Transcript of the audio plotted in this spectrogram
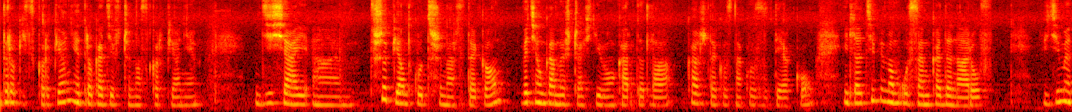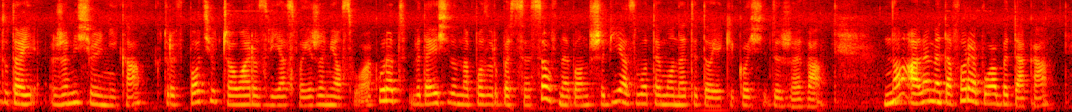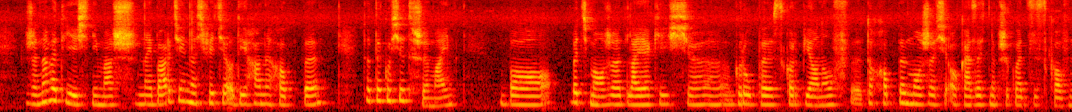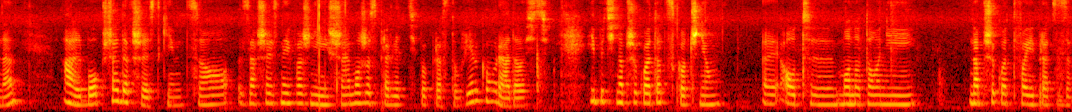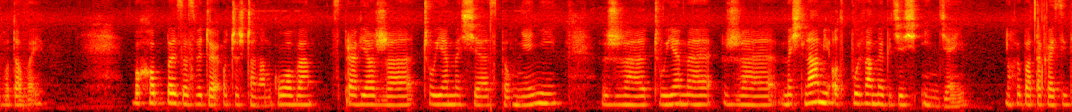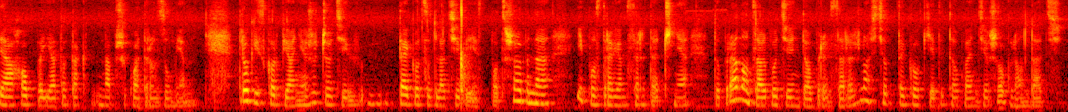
Drogi Skorpionie, droga dziewczyno Skorpionie. Dzisiaj przy piątku 13 wyciągamy szczęśliwą kartę dla każdego znaku zodiaku. I dla Ciebie mam ósemkę denarów. Widzimy tutaj rzemieślnika, który w pocie czoła rozwija swoje rzemiosło. Akurat wydaje się to na pozór bezsensowne, bo on przybija złote monety do jakiegoś drzewa. No, ale metafora byłaby taka, że nawet jeśli masz najbardziej na świecie odjechane hobby, to tego się trzymaj, bo być może dla jakiejś e, grupy skorpionów e, to hobby może się okazać na przykład zyskowne, albo przede wszystkim, co zawsze jest najważniejsze, może sprawiać Ci po prostu wielką radość i być na przykład odskocznią e, od monotonii na przykład Twojej pracy zawodowej bo hobby zazwyczaj oczyszcza nam głowę, sprawia, że czujemy się spełnieni, że czujemy, że myślami odpływamy gdzieś indziej. No chyba taka jest idea hobby, ja to tak na przykład rozumiem. Drogi Skorpionie, życzę Ci tego, co dla Ciebie jest potrzebne i pozdrawiam serdecznie. Dobranoc albo dzień dobry, w zależności od tego, kiedy to będziesz oglądać.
